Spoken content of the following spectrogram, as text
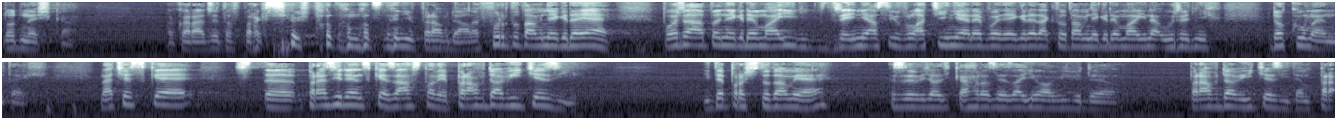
Do dneška. Akorát, že to v praxi už potom moc není pravda, ale furt to tam někde je. Pořád to někde mají, zřejmě asi v latině nebo někde, tak to tam někde mají na úředních dokumentech. Na české eh, prezidentské zástavě Pravda vítězí. Víte, proč to tam je? Jsem viděl teďka hrozně zajímavý video. Pravda vítězí, ten pra,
